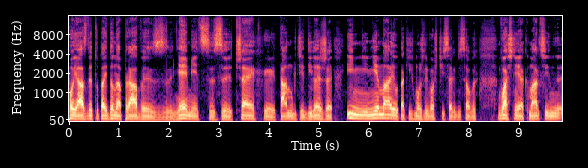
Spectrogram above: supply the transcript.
pojazdy tutaj do naprawy z Niemiec, z Czech, y, tam gdzie dealerzy inni nie mają takich możliwości serwisowych, właśnie jak Marcin. Y,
